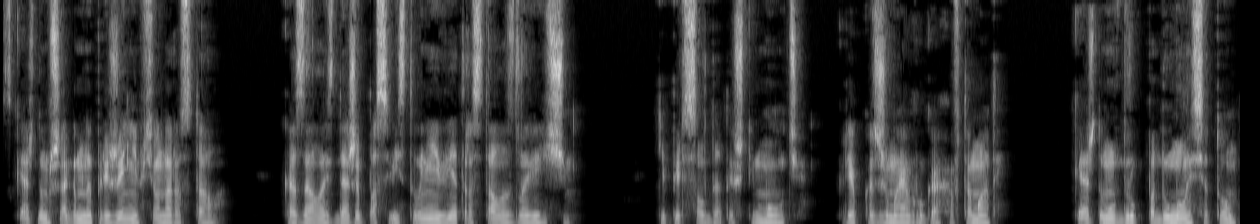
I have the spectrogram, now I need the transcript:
С каждым шагом напряжение все нарастало. Казалось, даже посвистывание ветра стало зловещим. Теперь солдаты шли молча, крепко сжимая в руках автоматы. Каждому вдруг подумалось о том,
